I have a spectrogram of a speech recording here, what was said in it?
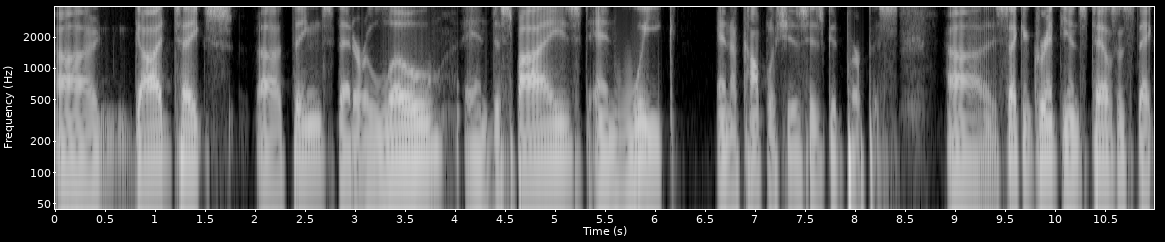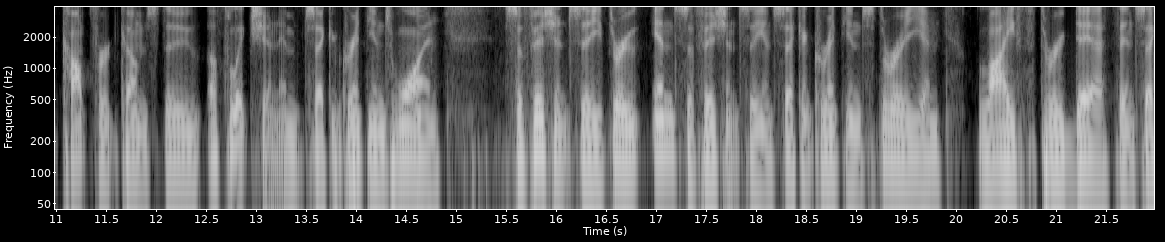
uh, God takes uh, things that are low and despised and weak and accomplishes His good purpose. Uh, Second Corinthians tells us that comfort comes through affliction in Second Corinthians one sufficiency through insufficiency in 2 Corinthians 3, and life through death in 2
